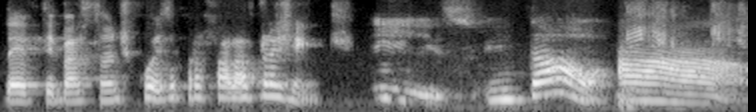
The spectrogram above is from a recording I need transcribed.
deve ter bastante coisa para falar para a gente. Isso. Então, a,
